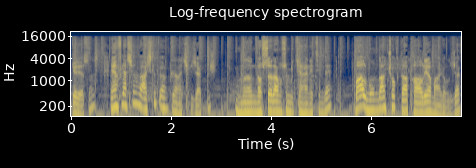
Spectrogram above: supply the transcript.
Görüyorsunuz. Enflasyon ve açlık ön plana çıkacakmış. Nostradamus'un bir kehanetinde Bal mumdan çok daha pahalıya mal olacak.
